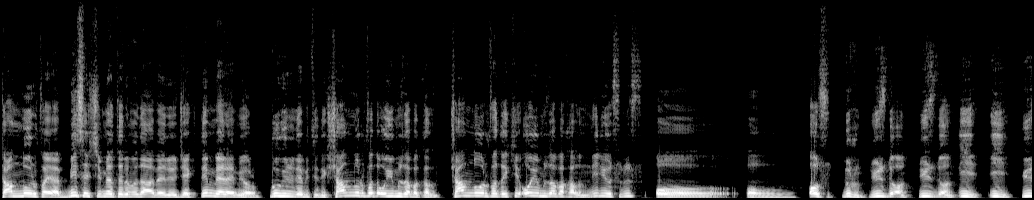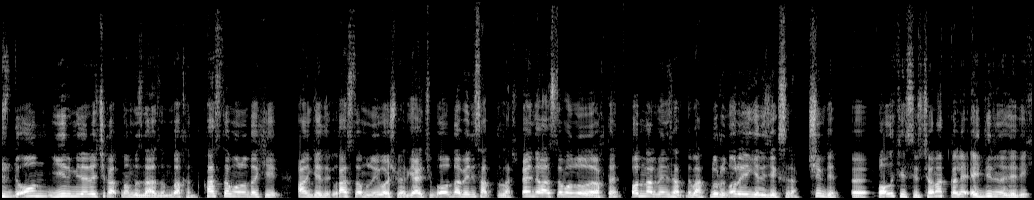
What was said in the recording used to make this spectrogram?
Şanlıurfa'ya bir seçim yatırımı daha verecektim veremiyorum. Bugünü de bitirdik. Şanlıurfa'da oyumuza bakalım. Şanlıurfa'daki oyumuza bakalım. Ne diyorsunuz? Oo, oo. Olsun durun %10 %10 iyi iyi %10 20'lere çıkartmamız lazım. Bakın Kastamonu'daki anketi Kastamonu'yu boş ver. Gerçi onlar beni sattılar. Ben de Kastamonu olaraktan onlar beni sattı. Bak durun oraya gelecek sıra. Şimdi e, Balıkesir, Çanakkale, Edirne dedik.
